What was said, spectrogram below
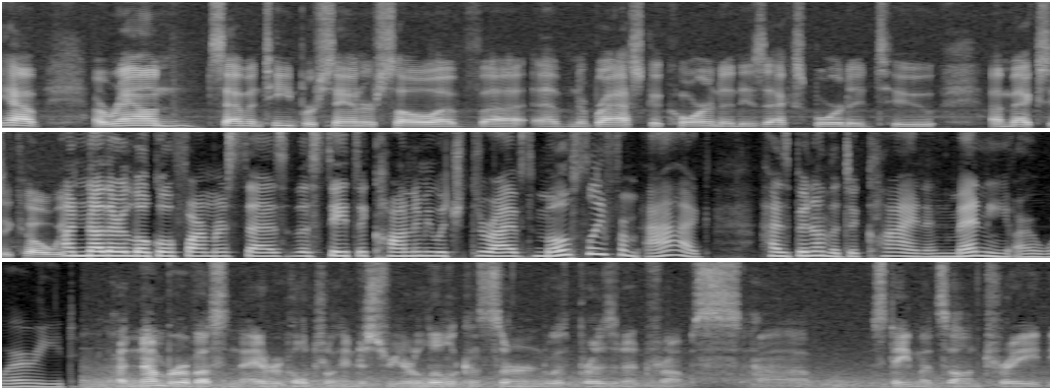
We have around 17% or so of, uh, of Nebraska corn that is exported to uh, Mexico. Another local farmer says the state's economy, which thrives mostly from ag, has been on the decline and many are worried. A number of us in the agricultural industry are a little concerned with President Trump's uh, statements on trade.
